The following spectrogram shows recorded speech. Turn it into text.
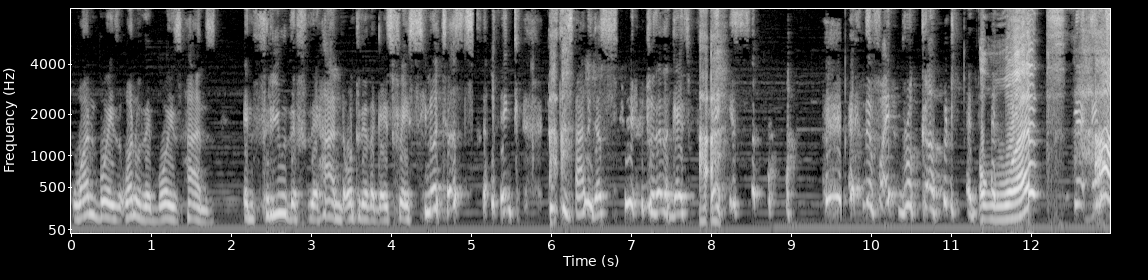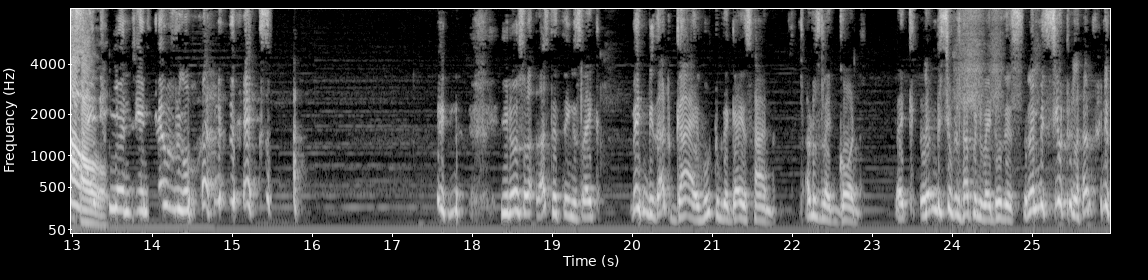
one boy's one of the boys' hands and threw the, the hand onto the other guy's face. You know, just like took his hand and just threw to the other guy's Ah. face. and the fight broke out. What? the How? excitement in everyone. you know, so that's the thing. It's like maybe that guy who took the guy's hand, that was like God. Like, let me see what will happen if I do this. Let me see what will happen.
